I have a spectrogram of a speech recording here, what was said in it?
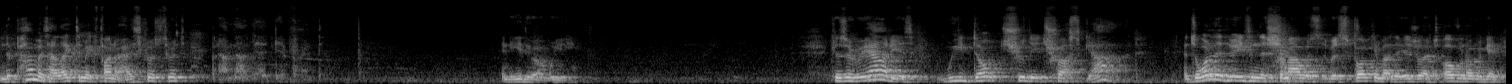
And the problem is, I like to make fun of high school students, but I'm not that different. And neither are we. Because the reality is, we don't truly trust God. And so, one of the reasons the Shema was, was spoken by the Israelites over and over again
